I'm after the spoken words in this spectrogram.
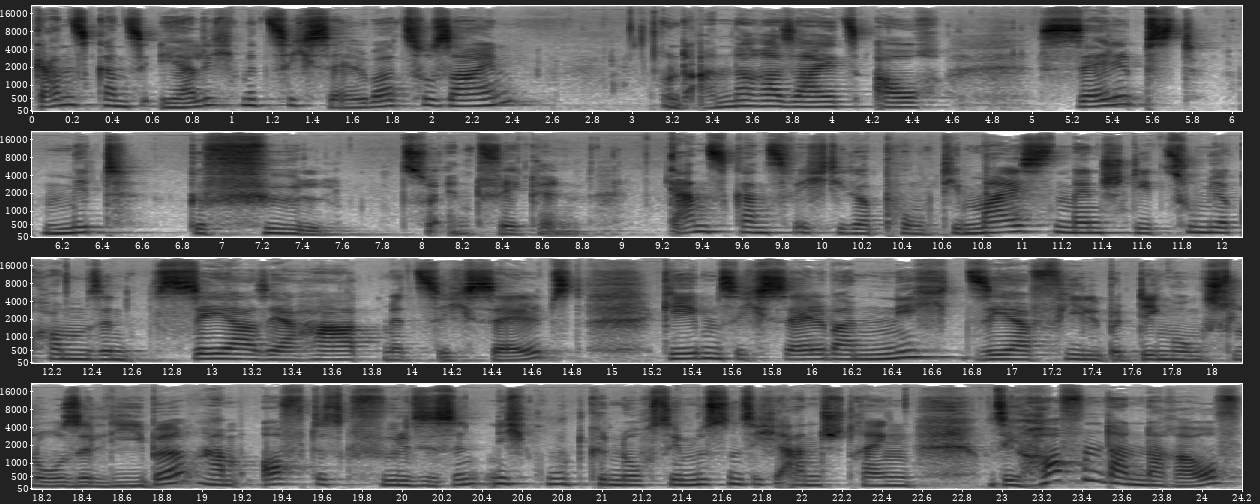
ganz, ganz ehrlich mit sich selber zu sein und andererseits auch Selbstmitgefühl zu entwickeln. Ganz, ganz wichtiger Punkt. Die meisten Menschen, die zu mir kommen, sind sehr, sehr hart mit sich selbst, geben sich selber nicht sehr viel bedingungslose Liebe, haben oft das Gefühl, sie sind nicht gut genug, sie müssen sich anstrengen und sie hoffen dann darauf,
